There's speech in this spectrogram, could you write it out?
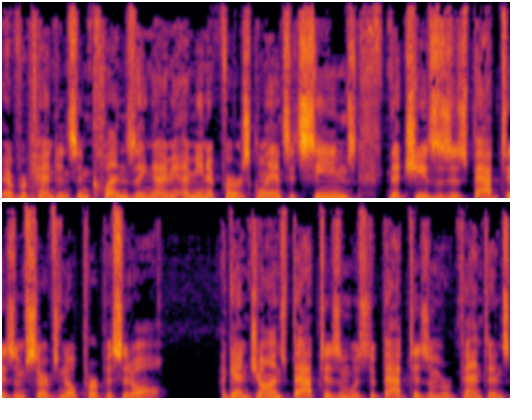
of repentance and cleansing? I mean, I mean, at first glance, it seems that Jesus' baptism serves no purpose at all. Again, John's baptism was the baptism of repentance,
